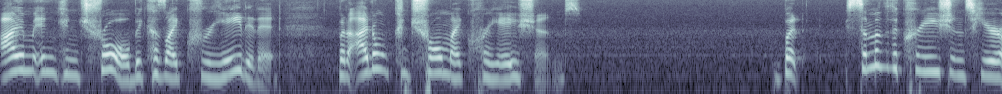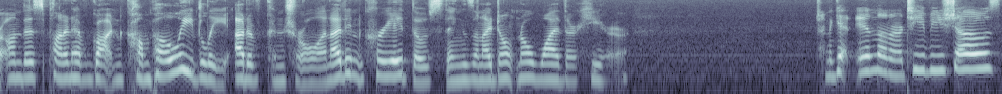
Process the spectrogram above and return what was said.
I'm in control because I created it, but I don't control my creations. But some of the creations here on this planet have gotten completely out of control, and I didn't create those things, and I don't know why they're here. Trying to get in on our TV shows,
